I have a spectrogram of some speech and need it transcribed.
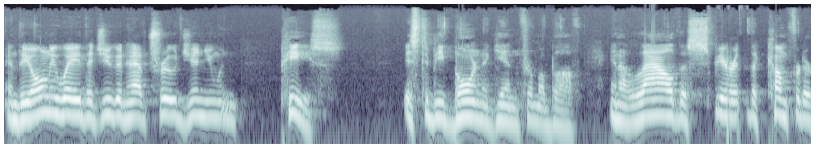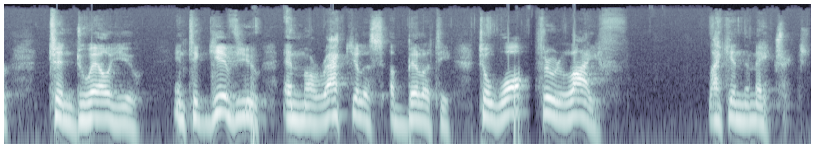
And the only way that you can have true, genuine peace is to be born again from above and allow the Spirit, the Comforter, to indwell you and to give you a miraculous ability to walk through life like in the Matrix.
